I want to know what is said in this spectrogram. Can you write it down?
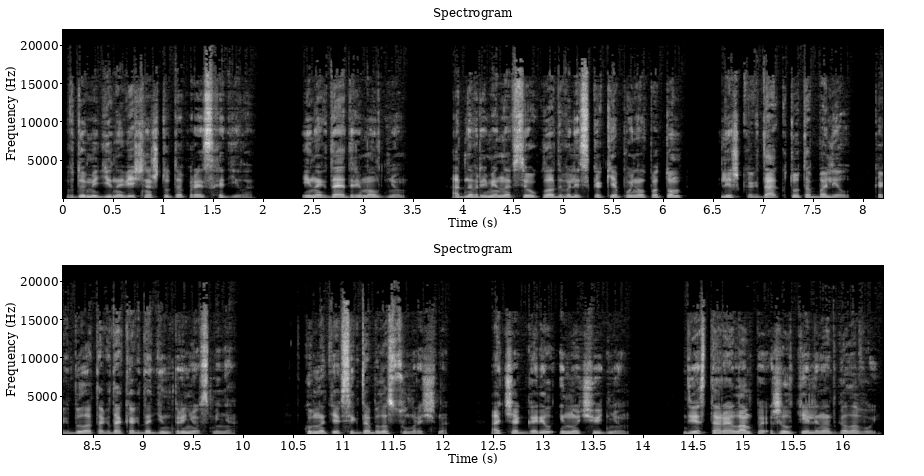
В доме Дина вечно что-то происходило. Иногда я дремал днем. Одновременно все укладывались, как я понял потом, лишь когда кто-то болел, как было тогда, когда Дин принес меня. В комнате всегда было сумрачно. Очаг горел и ночью, и днем. Две старые лампы желтели над головой.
